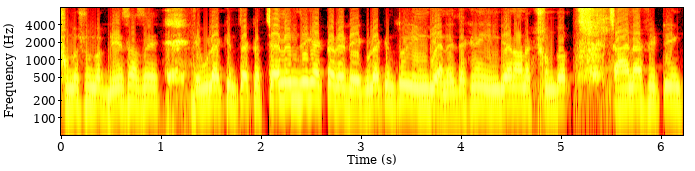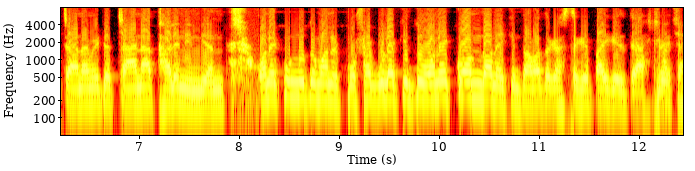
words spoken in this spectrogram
সুন্দর সুন্দর ড্রেস আছে। এগুলা কিন্তু একটা চ্যালেঞ্জিং একটা রেট এগুলা কিন্তু ইন্ডিয়ান দেখেন ইন্ডিয়ান অনেক সুন্দর। China fitting China meter China Thailand Indian অনেক উন্নত মানের পোশাকগুলা কিন্তু অনেক কম দামে কিন্তু আমাদের কাছ থেকে পাইকারিতে আসলে আচ্ছা।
